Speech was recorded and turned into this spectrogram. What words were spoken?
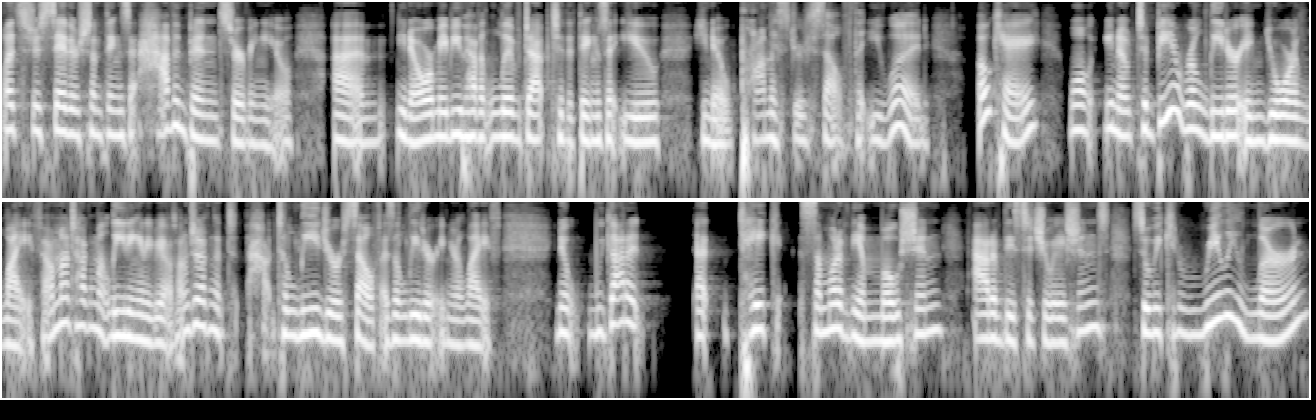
let's just say there's some things that haven't been serving you um, you know or maybe you haven't lived up to the things that you you know promised yourself that you would. Okay well you know to be a real leader in your life i'm not talking about leading anybody else. I'm just talking about how to lead yourself as a leader in your life. You know we got to uh, take somewhat of the emotion out of these situations so we can really learn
